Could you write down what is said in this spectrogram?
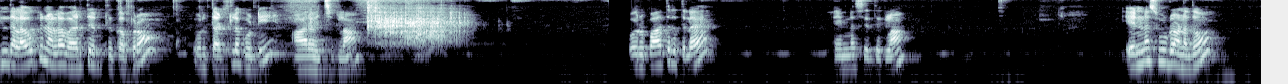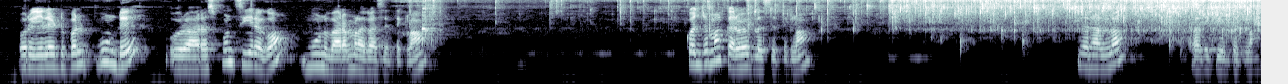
இந்த அளவுக்கு நல்லா வறுத்து எடுத்ததுக்கப்புறம் ஒரு தட்டில் கொட்டி ஆற வச்சுக்கலாம். ஒரு பாத்திரத்தில் எண்ணெய் சேர்த்துக்கலாம். எண்ணெய் சூடானதும் ஒரு ஏழு எட்டு பல் பூண்டு ஒரு அரை ஸ்பூன் சீரகம் மூணு வரமிளகாய் சேர்த்துக்கலாம். கொஞ்சமாக கருவேப்பிலை சேர்த்துக்கலாம். இதை நல்லா வதக்கி விட்டுக்கலாம்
